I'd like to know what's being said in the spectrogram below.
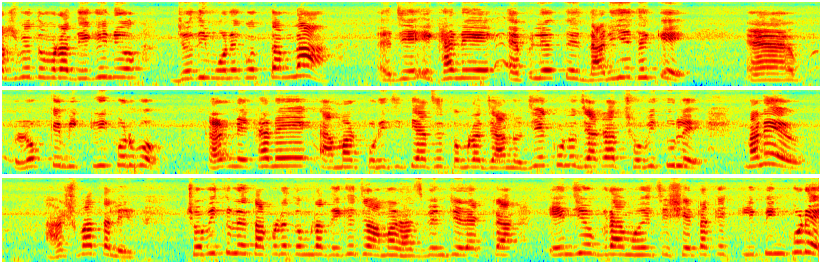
আসবে, তোমরা দেখে নিও। যদি মনে করতাম না, যে এখানে অ্যাপেলোতে দাঁড়িয়ে থেকে রোগকে বিক্রি করব, কারণ এখানে আমার পরিচিতি আছে, তোমরা জানো, যে কোনো জায়গার ছবি তুলে মানে হাসপাতালের ছবি তুলে, তারপরে তোমরা দেখেছ, আমার হাজব্যান্ডের একটা এনজিওগ্রাম হয়েছে, সেটাকে ক্লিপিং করে,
